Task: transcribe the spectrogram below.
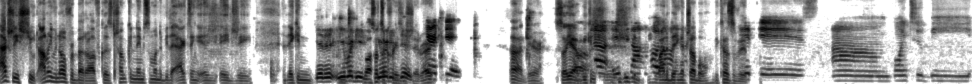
actually shoot i don't even know if we're better off because trump can name someone to be the acting A- ag and they can Yeah, they- you already, do all you sorts of crazy did. shit right it is. oh dear so yeah we Oh, can Uh, we can um, hold wind up on. being in trouble because of it It is um, going to be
